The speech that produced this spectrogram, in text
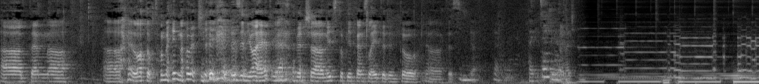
uh, then uh, uh, a lot of domain knowledge is in your head, which uh, needs to be translated into uh, this. Yeah. Thank you. Thank you. very much. Thank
